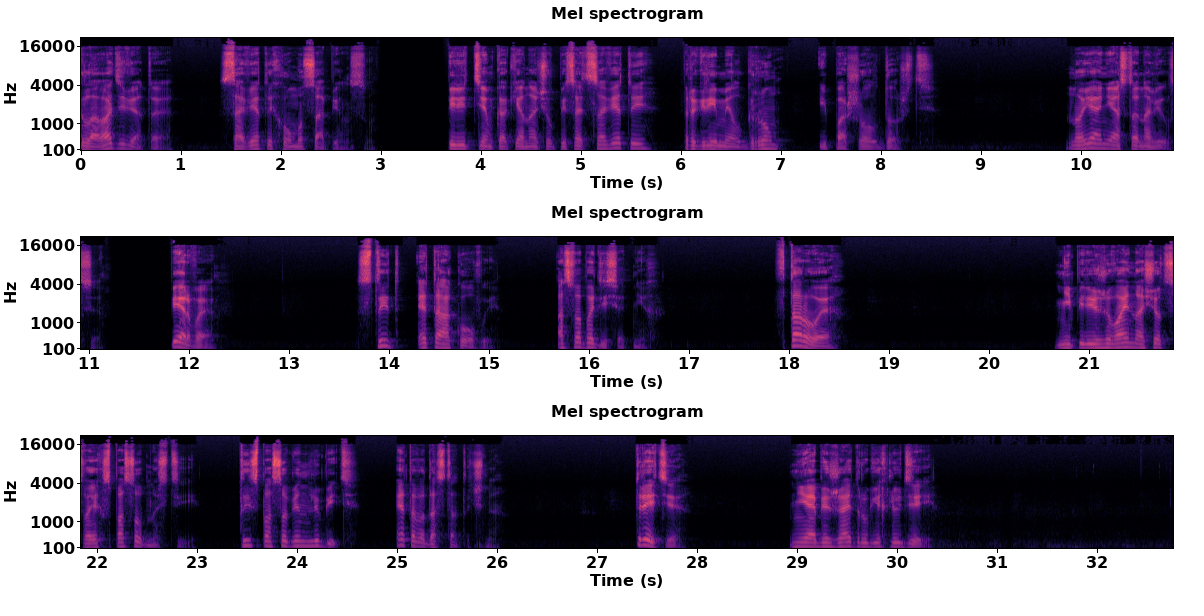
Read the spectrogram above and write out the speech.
Глава 9. Советы Homo sapiens. Перед тем, как я начал писать советы, прогремел гром и пошел дождь. Но я не остановился. Первое. Стыд – это оковы. Освободись от них. Второе. Не переживай насчет своих способностей. Ты способен любить. Этого достаточно. Третье. Не обижай других людей.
